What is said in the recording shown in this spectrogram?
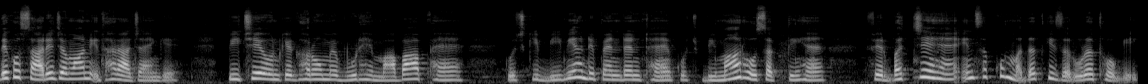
देखो, सारे जवान इधर आ जाएँगे। पीछे उनके घरों में बूढ़े माँ बाप हैं कुछ की बीवियाँ डिपेंडेंट हैं, कुछ बीमार हो सकती हैं, फिर बच्चे हैं, इन सबको मदद की ज़रूरत होगी।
